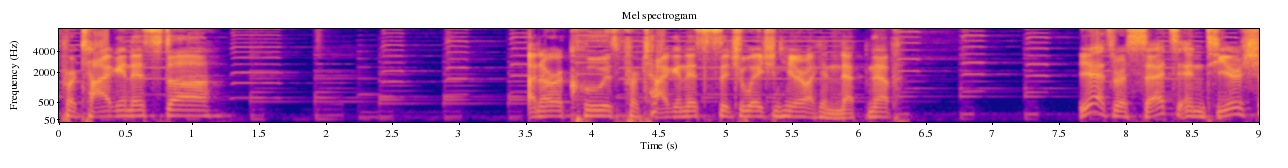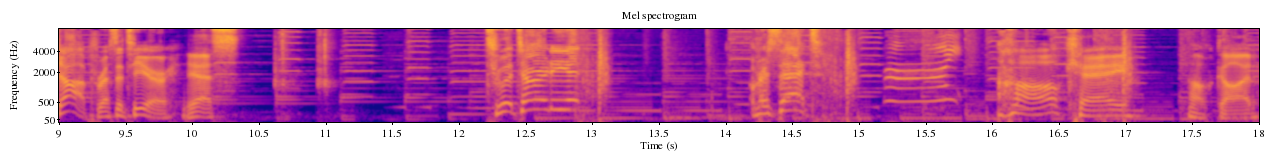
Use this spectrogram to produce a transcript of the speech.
protagonist, uh... Another clueless protagonist situation here, like a Nep Nep? Yeah, it's Recette and Tear Shop. Recettear, yes. To eternity it! Recette! Hi! Oh, okay. Oh, God.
